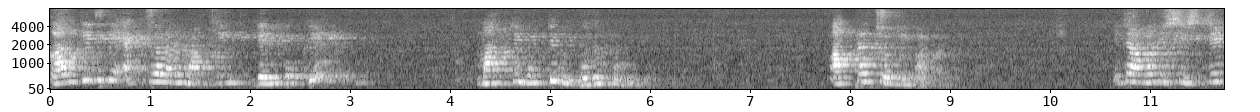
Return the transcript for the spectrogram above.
কালকে থেকে অ্যাকচুয়াল আমি মাতৃ দেবী পক্ষে মাতৃমুক্তির উদ্বোধন করব আপনার চণ্ডীপাঠ এটা আমাদের সিস্টেম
